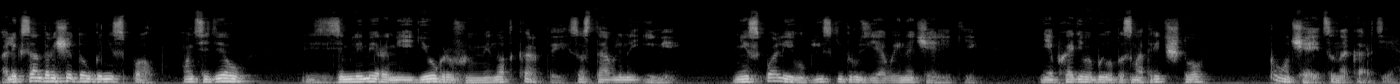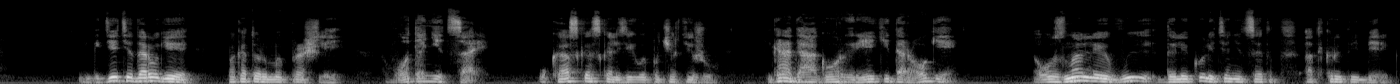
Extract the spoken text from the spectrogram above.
Александр еще долго не спал. Он сидел с землемерами и географами над картой, составленной ими. Не спали его близкие друзья, военачальники. Необходимо было посмотреть, что получается на карте. Где те дороги, по которым мы прошли? Вот они, царь. Указка скользила по чертежу. Города, горы, реки, дороги. А узнали вы, далеко ли тянется этот открытый берег?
